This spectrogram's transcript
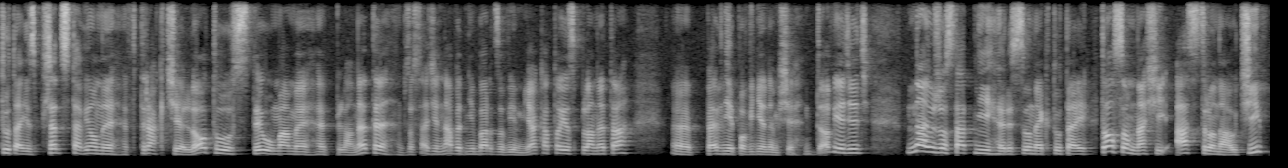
Tutaj jest przedstawiony w trakcie lotu. Z tyłu mamy planetę. W zasadzie nawet nie bardzo wiem, jaka to jest planeta. E, Pewnie powinienem się dowiedzieć. No a już ostatni rysunek tutaj. To są nasi astronauci,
